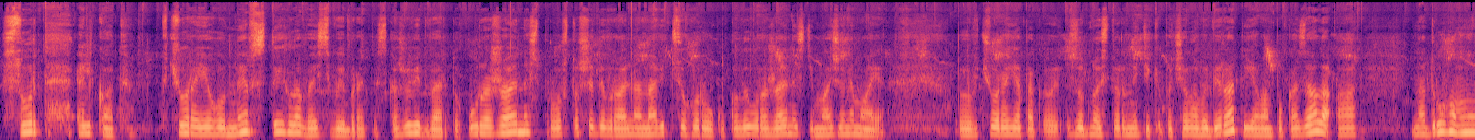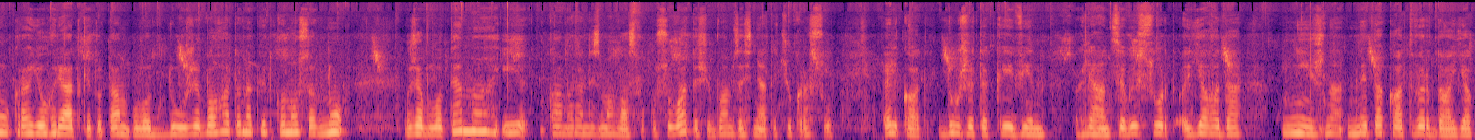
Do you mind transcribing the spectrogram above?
сорт Елькат. Вчора його не встигла весь вибрати. Скажу відверто, урожайність просто шедевральна навіть цього року, коли урожайності майже немає. Е, Вчора я так е, з одної сторони тільки почала вибирати, я вам показала, а на другому краю грядки, то там було дуже багато на квітконосах. Ну, вже було темно і камера не змогла сфокусувати, щоб вам засняти цю красу. Елькат дуже такий він глянцевий сорт, ягода ніжна, не така тверда, як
